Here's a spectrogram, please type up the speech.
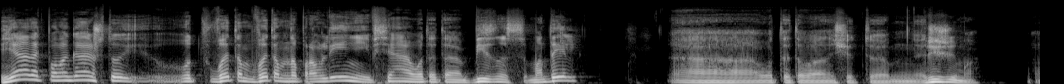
Я так полагаю, что вот в этом, в этом направлении вся вот эта бизнес-модель э, вот этого, значит, э, режима э,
